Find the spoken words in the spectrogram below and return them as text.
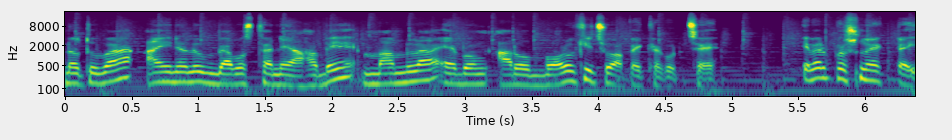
নতুবা আইনানুগ ব্যবস্থা নেওয়া হবে, মামলা এবং আরও বড় কিছু অপেক্ষা করছে। এবার প্রশ্ন একটাই,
